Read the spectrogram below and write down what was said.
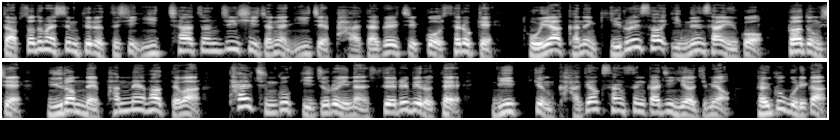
자, 앞서도 말씀드렸듯이 2차 전지 시장은 이제 바닥을 찍고 새롭게 도약하는 기로에 서 있는 상황이고 그와 동시에 유럽 내 판매 확대와 탈중국 기조로 인한 수혜를 비롯해 리튬 가격 상승까지 이어지며 결국 우리가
